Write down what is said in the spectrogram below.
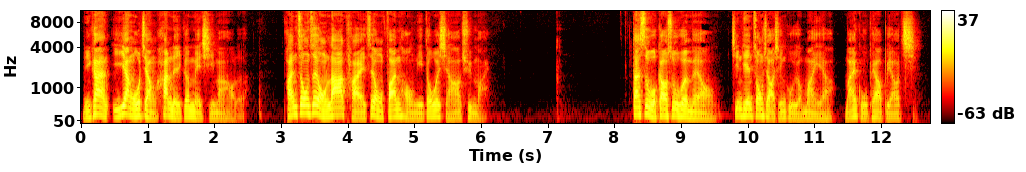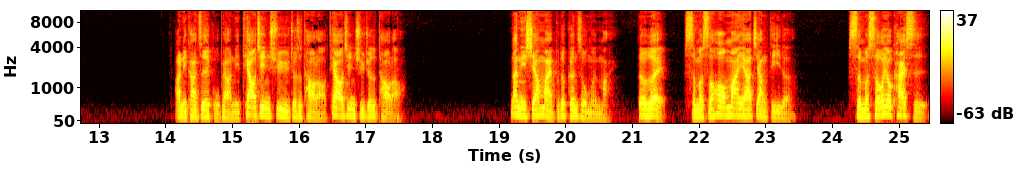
你看，一样，我讲汉磊跟美琪买好了，盘中这种拉抬、这种翻红，你都会想要去买。但是我告诉会员朋友，今天中小型股有卖压，买股票不要急。啊，你看这些股票，你跳进去就是套牢，跳进去就是套牢。那你想买不就跟着我们买，对不对？什么时候卖压降低了，什么时候又开始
